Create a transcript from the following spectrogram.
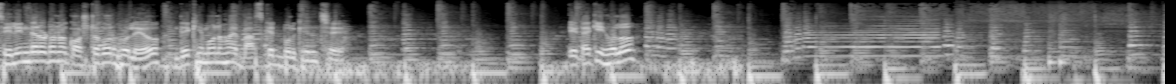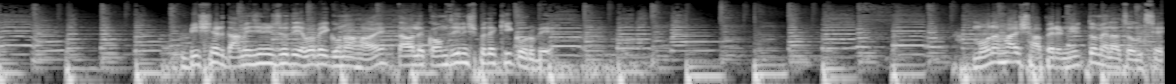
সিলিন্ডার ওঠানো কষ্টকর হলেও দেখে মনে হয় বাস্কেটবল খেলছে। এটা কি হলো? বিশ্বের দামি জিনিস যদি এভাবেই গোনা হয়, তাহলে কম জিনিস পেলে কি করবে? মনে হয় সাপের নৃত্য মেলা চলছে।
